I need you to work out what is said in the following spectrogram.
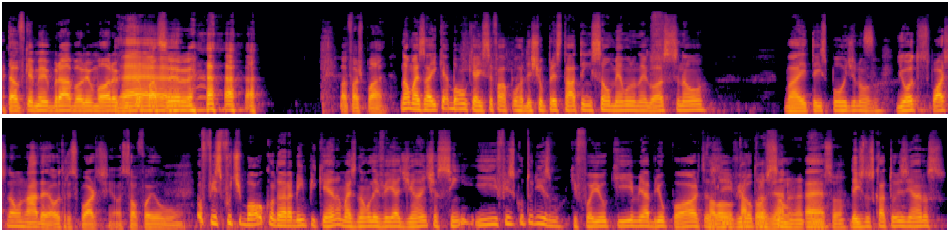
Até eu fiquei meio brabo ali uma hora com o É. seu parceiro, né? Mas faz parte. Não, mas aí que é bom, que aí você fala, porra, deixa eu prestar atenção mesmo no negócio, senão vai ter esporro de novo. E outro esporte, não nada, outro esporte. Só foi o. Eu fiz futebol quando eu era bem pequeno, mas não levei adiante assim, e fisiculturismo, que foi o que me abriu portas Falou e virou 14 profissão. anos, né? É, desde os 14 anos,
